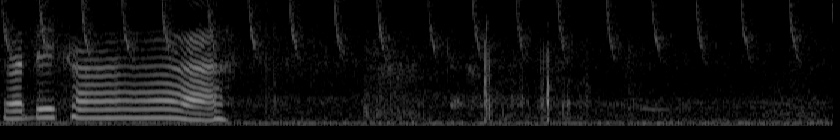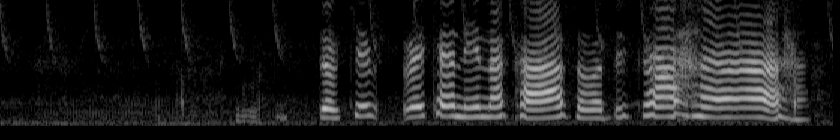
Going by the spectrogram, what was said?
สวัสดีค่ะ จบคลิปไว้แค่นี้นะคะ สวัสดีค่ะ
